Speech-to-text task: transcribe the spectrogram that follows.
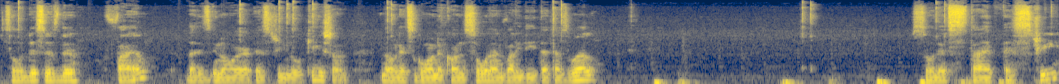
So this is the file that is in our S3 location. Now let's go on the console and validate that as well. So let's type S3.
